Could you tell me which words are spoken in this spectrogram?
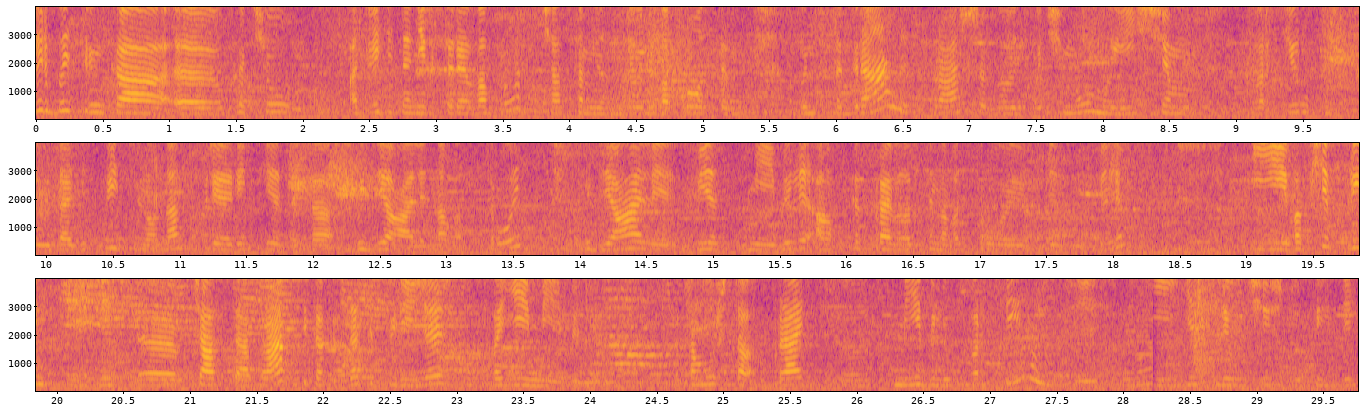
Теперь быстренько э, хочу ответить на некоторые вопросы. Часто мне задают вопросы в Инстаграме, спрашивают, почему мы ищем квартиру пустую. Да, действительно, у нас приоритет это в идеале новострой, в идеале без мебели, а, как правило, все новострои без мебели. И вообще, в принципе, здесь э, частая практика, когда ты переезжаешь со своей мебелью. Потому что брать мебелью квартиру здесь, ну, и если учесть, что ты здесь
